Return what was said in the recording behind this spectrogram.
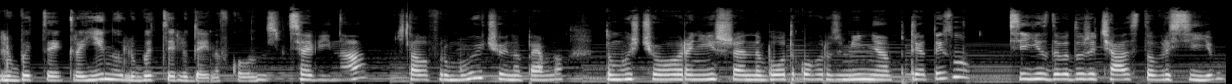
любити країну, любити людей навколо нас. Ця війна стала формуючою, напевно, тому що раніше не було такого розуміння патріотизму. Всі їздили дуже часто в Росію,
